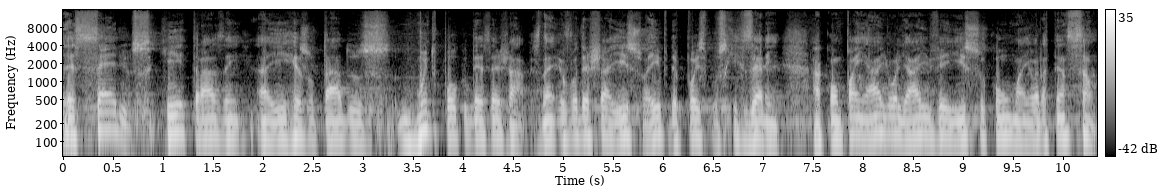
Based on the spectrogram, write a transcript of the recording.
é, sérios que trazem aí resultados muito pouco desejáveis. Né? Eu vou deixar isso aí depois para os que quiserem acompanhar e olhar e ver isso com maior atenção.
